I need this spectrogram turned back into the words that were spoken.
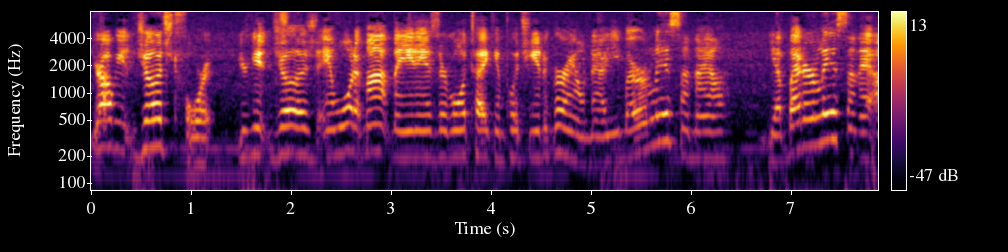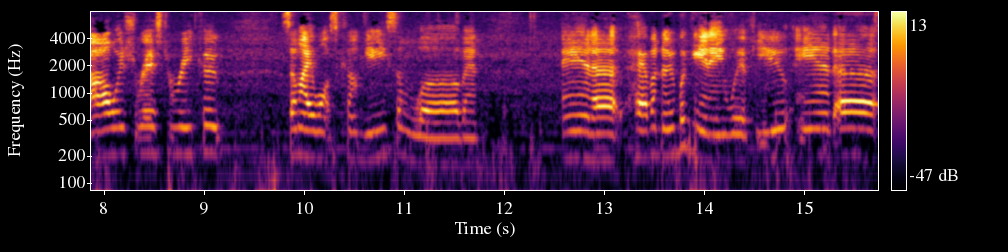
You're all getting judged for it. You're getting judged, and what it might mean is they're going to take and put you in the ground. Now, you better listen now you better listen. They always rest and recoup. Somebody wants to come give you some love and and uh, have a new beginning with you and uh,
